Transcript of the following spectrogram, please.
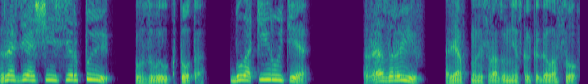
«Разящие серпы!» — взвыл кто-то. «Блокируйте!» «Разрыв!» — рявкнули сразу несколько голосов.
